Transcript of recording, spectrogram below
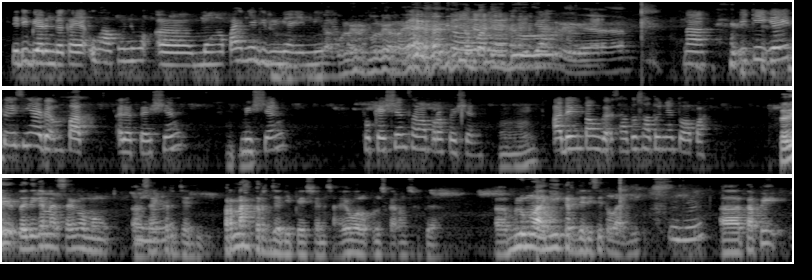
Jadi biar nggak kayak, uh aku ini mau, uh, mau ngapain ya di dunia ini? nggak goler-goler ya di tempat tidur ya kan Nah, ikigai itu isinya ada empat. Ada passion, mission, vocation, sama profession. Mhm. Ada yang tahu nggak satu-satunya itu apa? tadi tadi kan saya ngomong uh, saya Mhm. kerja di pernah kerja di passion saya walaupun sekarang sudah uh, belum lagi kerja di situ lagi Mhm. Uh, tapi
